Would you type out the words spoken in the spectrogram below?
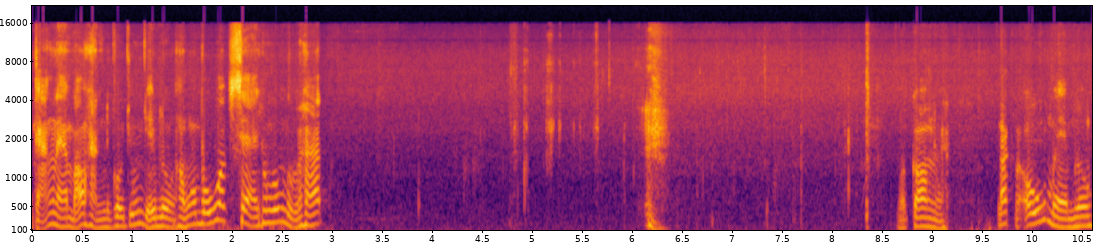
cẳng này em bảo hành cô chú anh chị luôn không có bú ấp xe xuống uống được hết. Một con nè rất là ú mềm luôn.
